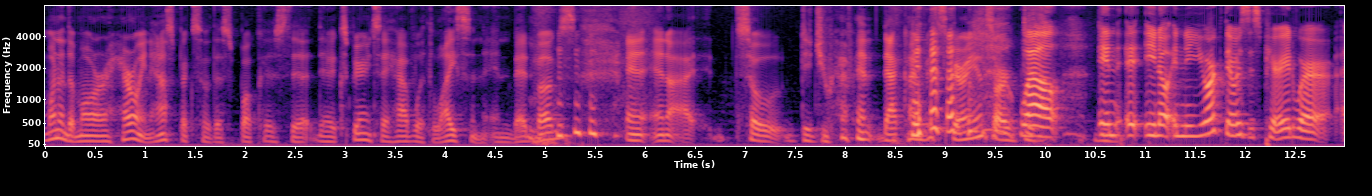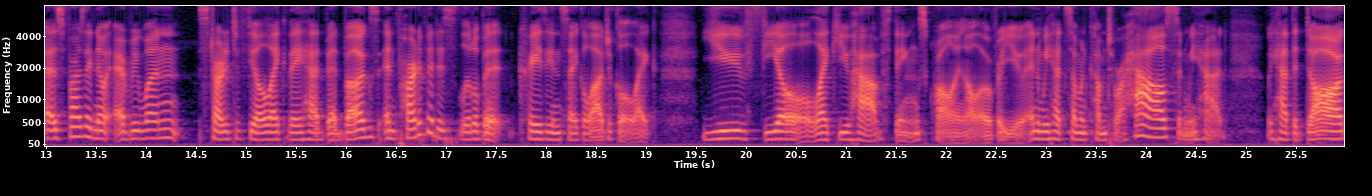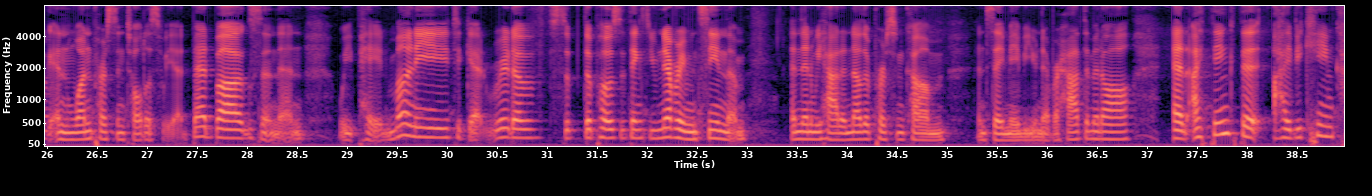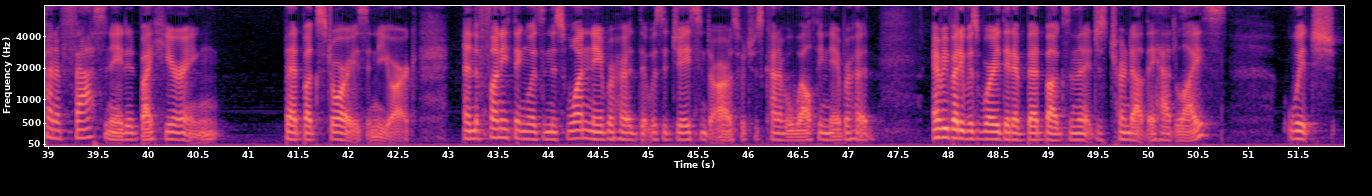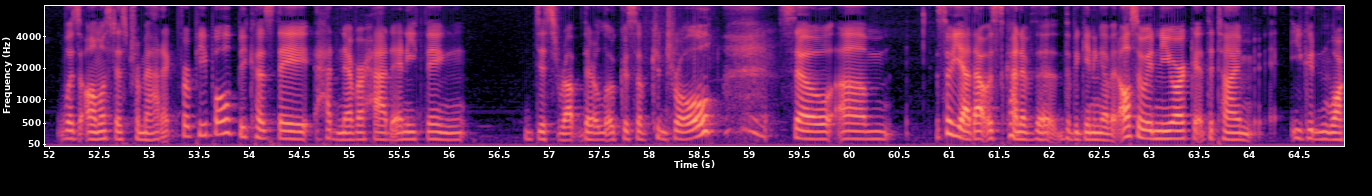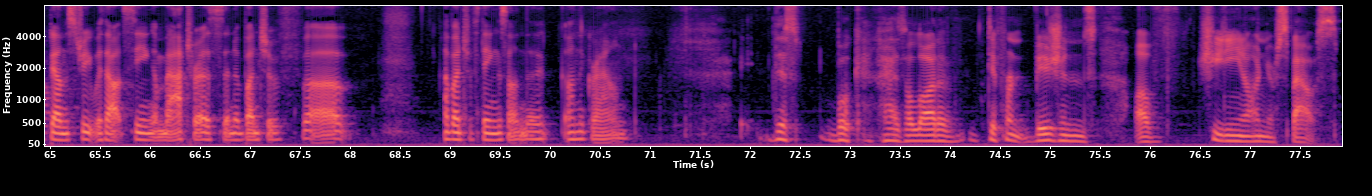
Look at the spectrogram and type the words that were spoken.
one of the more harrowing aspects of this book is the, the experience they have with lice and, bed bugs. and, and I, so did you have that kind of experience or well in you know in new york there was this period where as far as i know everyone started to feel like they had bed bugs and part of it is a little bit crazy and psychological like you feel like you have things crawling all over you and we had someone come to our house and we had we had the dog, and one person told us we had bed bugs, and then we paid money to get rid of supposed things. You've never even seen them. And then we had another person come and say maybe you never had them at all. And I think that I became kind of fascinated by hearing bedbug stories in New York. And the funny thing was, in this one neighborhood that was adjacent to ours, which was kind of a wealthy neighborhood, everybody was worried they'd have bed bugs, and then it just turned out they had lice, which was almost as traumatic for people because they had never had anything disrupt their locus of control. So, um, so yeah, that was kind of the the beginning of it. Also, in New York at the time, you couldn't walk down the street without seeing a mattress and a bunch of uh, a bunch of things on the on the ground. This book has a lot of different visions of cheating on your spouse,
